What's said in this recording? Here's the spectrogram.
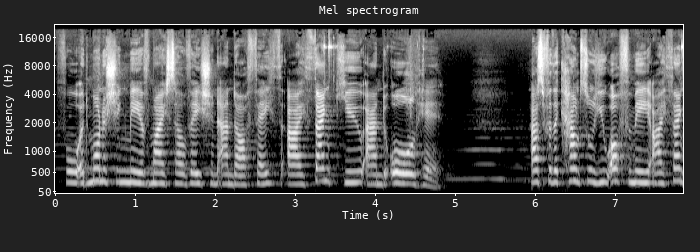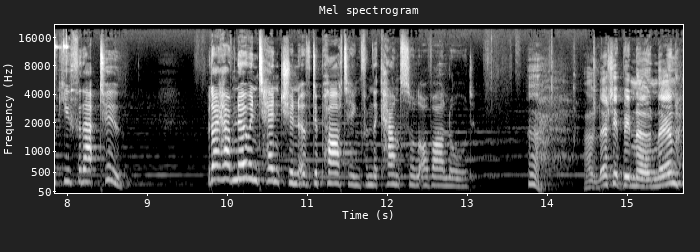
for admonishing me of my salvation and our faith, I thank you and all here. As for the counsel you offer me, I thank you for that too. But I have no intention of departing from the counsel of our Lord. well, let it be known then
